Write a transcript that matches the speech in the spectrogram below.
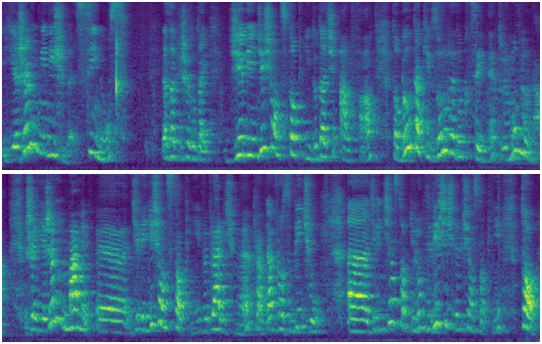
jeżeli mieliśmy sinus ja zapiszę tutaj 90 stopni dodać alfa, to był taki wzór redukcyjny, który mówił nam, że jeżeli mamy e, 90 stopni, wybraliśmy, prawda, w rozbiciu e, 90 stopni lub 270 stopni, to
